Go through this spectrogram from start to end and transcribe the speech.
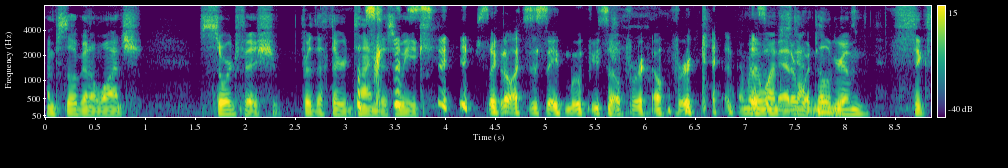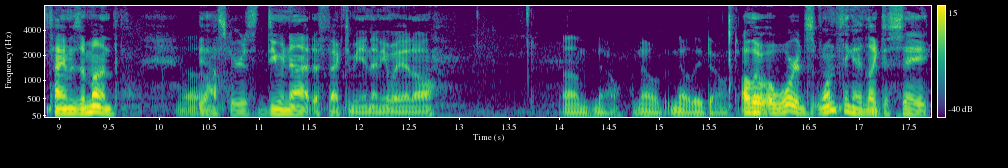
I'm still gonna watch Swordfish for the third time this week. You're just gonna watch the same movies over and over again. I'm gonna Doesn't watch Scott what Pilgrim six times a month. Oh. The Oscars do not affect me in any way at all. Um, no, no, no, they don't. Although awards, one thing I'd like to say,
